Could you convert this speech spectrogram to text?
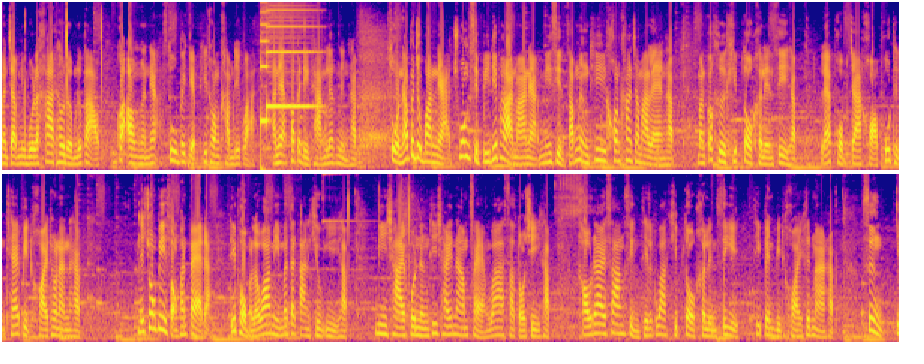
มันจะมีมูลค่าเท่าเดิมหรือเปล่า ก็เอาเงินเนี้ยสู้ไปเก็บที่ทองคำดีกว่า อันนี้ก็เป็นอีกทางเลือกหนึ่งครับ ส่วนณปัจจุบันเนี่ยช่วง 10 ปีที่ผ่านมาเนี่ยมีสินทรัพย์หนึ่งที่ค่อนข้างจะมาแรงครับ มันก็คือคริปโตเคอเรนซีครับ และผมจะขอพูดถึงแค่บิตคอยเท่านั้นครับในช่วงปี 2008อะที่ผมแล้วว่ามีมาตรการ QE ครับ มีชายคนหนึ่งที่ใช้นามแฝงว่าซาโตชิครับ เขาได้สร้างสิ่งที่เรียกว่าคริปโตเคอเรนซีที่เป็นบิตคอยขึ้นมาครับ ซึ่งจ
